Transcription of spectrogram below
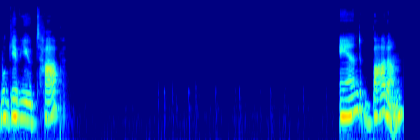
will give you top and bottom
